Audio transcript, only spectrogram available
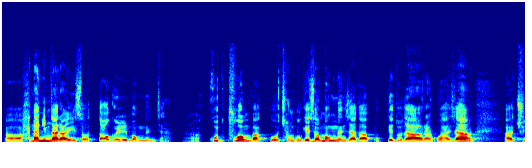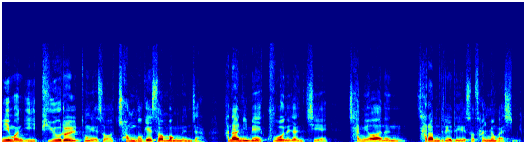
어, 하나님 나라에서 떡을 먹는 자, 어, 곧 구원받고 천국에서 먹는 자가 복되도다라고 하자 아, 주님은 이 비유를 통해서 천국에서 먹는 자 하나님의 구원의 잔치에 참여하는 사람들에 대해서 설명하십니다.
